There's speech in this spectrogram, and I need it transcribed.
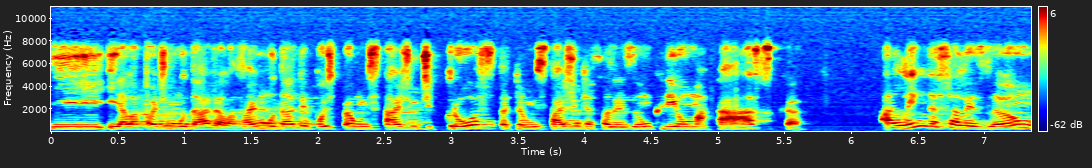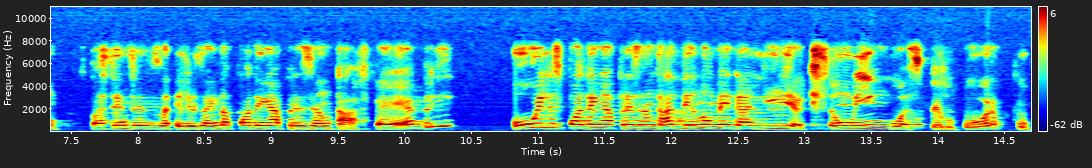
E, e ela pode mudar, ela vai mudar depois para um estágio de crosta, que é um estágio em que essa lesão cria uma casca. Além dessa lesão, os pacientes eles ainda podem apresentar febre ou eles podem apresentar adenomegalia, que são ínguas pelo corpo,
